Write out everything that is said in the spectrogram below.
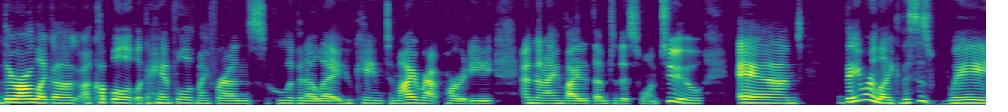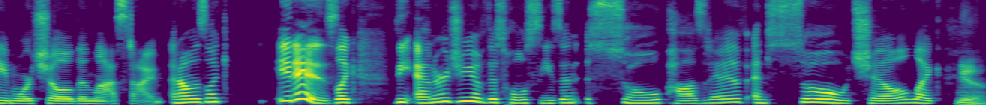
there are like a, a couple of like a handful of my friends who live in LA who came to my wrap party, and then I invited them to this one too. And they were like, this is way more chill than last time. And I was like, it is. Like, the energy of this whole season is so positive and so chill. Like, yeah.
